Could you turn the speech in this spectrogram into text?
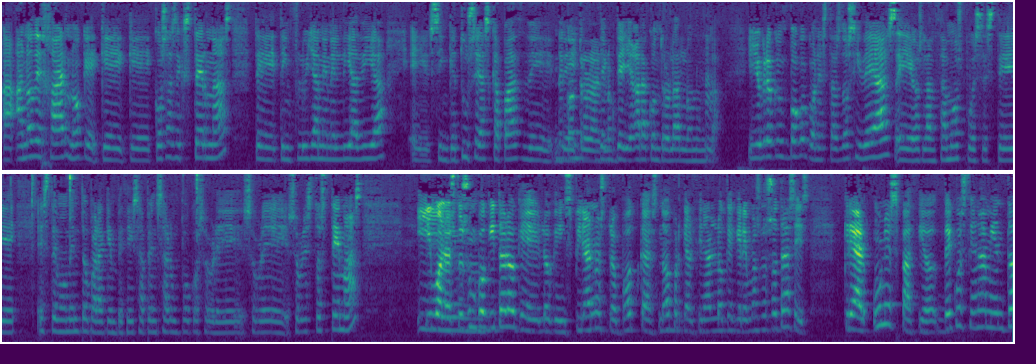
a, a no dejar ¿no? Que, que- que cosas externas te, te influyan en el día a día eh, sin que tú seas capaz de, De controlarlo. de- de llegar a controlarlo nunca. Y yo creo que un poco con estas dos ideas eh, os lanzamos pues este, este momento para que empecéis a pensar un poco sobre, sobre, sobre estos temas. Y bueno, esto es un poquito lo que, lo que inspira nuestro podcast, ¿no? Porque al final lo que queremos nosotras es crear un espacio de cuestionamiento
